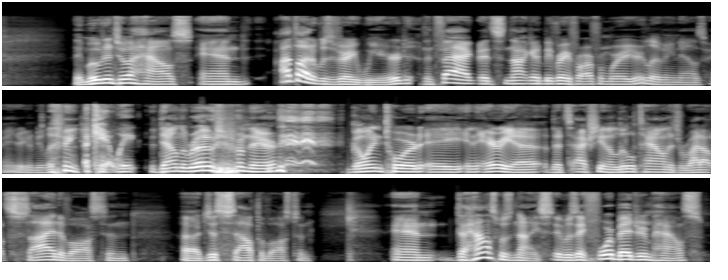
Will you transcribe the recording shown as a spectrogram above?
They moved into a house and i thought it was very weird in fact it's not going to be very far from where you're living now so you're going to be living I can't wait. down the road from there, going toward a an area that's actually in a little town that's right outside of Austin, uh, just south of Austin. And the house was nice. It was a four bedroom house,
